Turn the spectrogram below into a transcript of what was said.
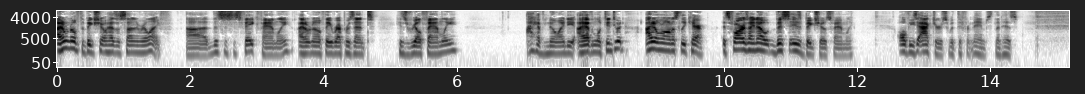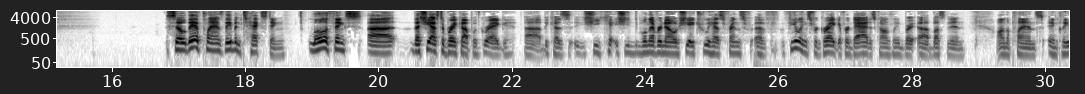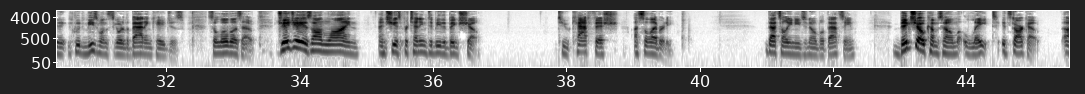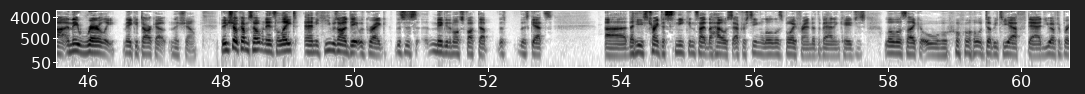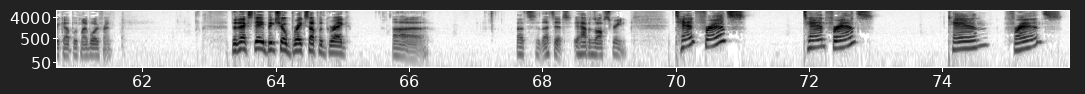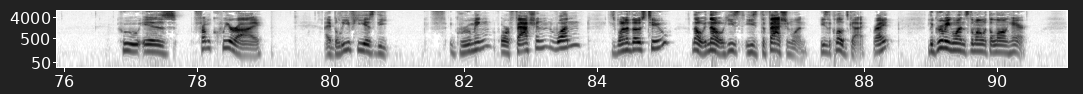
I don't know if the Big Show has a son in real life. Uh, this is his fake family. I don't know if they represent his real family. I have no idea. I haven't looked into it. I don't honestly care. As far as I know, this is Big Show's family. All these actors with different names than his. So they have plans. They've been texting. Lola thinks uh, that she has to break up with Greg uh, because she she will never know if she truly has friends uh, feelings for Greg if her dad is constantly uh, busting in on the plans, including including these ones to go to the batting cages. So Lola's out. JJ is online and she is pretending to be the Big Show to catfish a celebrity. That's all you need to know about that scene. Big Show comes home late. It's dark out. Uh, and they rarely make it dark out in this show. Big Show comes home and it's late, and he was on a date with Greg. This is maybe the most fucked up this this gets. Uh, that he's trying to sneak inside the house after seeing Lola's boyfriend at the batting cages. Lola's like, oh, WTF, Dad, you have to break up with my boyfriend. The next day, Big Show breaks up with Greg. Uh, that's that's it. It happens off screen. Tan France, Tan France, Tan France, who is from Queer Eye. I believe he is the f- grooming or fashion one. He's one of those two. No, no, he's he's the fashion one. He's the clothes guy, right? The grooming one's the one with the long hair,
